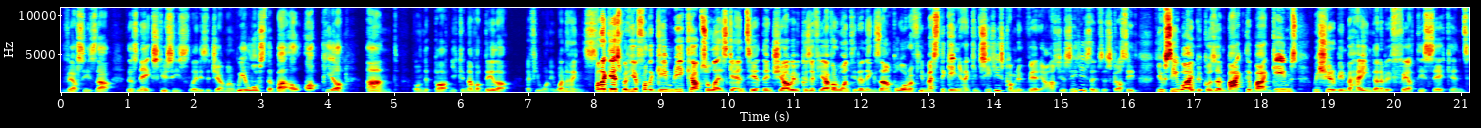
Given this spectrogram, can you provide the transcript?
versus that. There's no excuses, ladies and gentlemen. We lost the battle up here and on the part, and you can never do that if you want to win things. But I guess we're here for the game recap, so let's get into it then, shall we? Because if you ever wanted an example, or if you missed the game, you're thinking, CG's coming out very harsh, your CG sounds disgusted. You'll see why, because in back-to-back games, we should have been behind in about 30 seconds.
